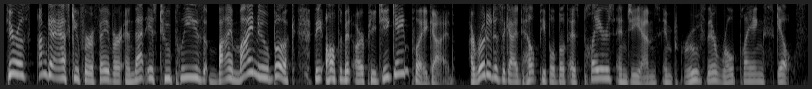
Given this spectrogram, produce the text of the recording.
Heroes, I'm going to ask you for a favor, and that is to please buy my new book, The Ultimate RPG Gameplay Guide. I wrote it as a guide to help people both as players and GMs improve their role playing skills.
